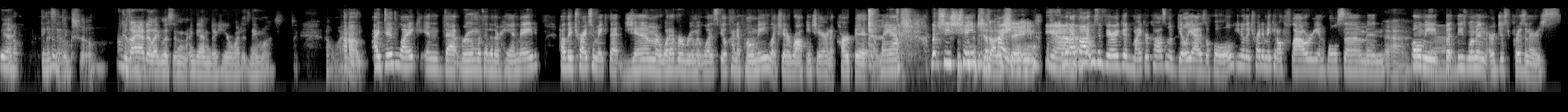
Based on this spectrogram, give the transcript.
Yeah. I don't think I don't so. think so. Because I had to like listen again to hear what his name was. Like, oh, wow. Um, I did like in that room with that other handmaid how they tried to make that gym or whatever room it was feel kind of homey, like she had a rocking chair and a carpet and a lamp, but she's chained to She's the on pipe. a chain. Yeah. But I thought it was a very good microcosm of Gilead as a whole. You know, they try to make it all flowery and wholesome and Yeah. homey, Yeah. but these women are just prisoners.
